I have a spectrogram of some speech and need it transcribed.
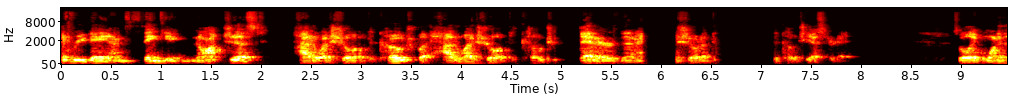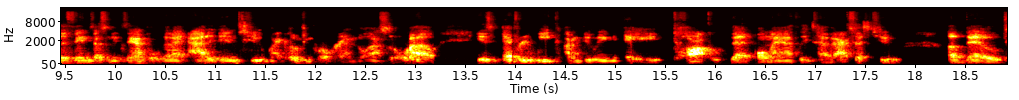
every day I'm thinking not just how do I show up to coach, but how do I show up to coach better than I showed up to coach yesterday. So, like one of the things, as an example, that I added into my coaching program the last little while is every week I'm doing a talk that all my athletes have access to about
